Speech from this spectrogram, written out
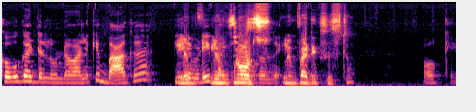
కొవ్వుగడ్డలు ఉన్న వాళ్ళకి బాగా లింఫ్ లింఫాటిక్ సిస్టమ్ ఓకే.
